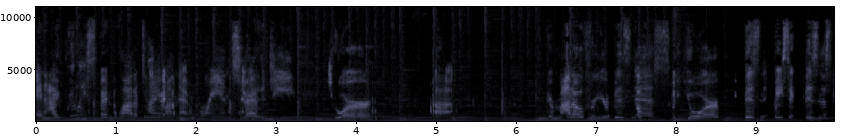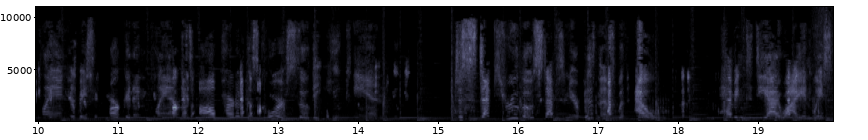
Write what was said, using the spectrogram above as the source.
and I really spend a lot of time on that brand strategy, your uh, your motto for your business, your business basic business plan, your basic marketing plan. That's all part of this course, so that you can just step through those steps in your business without having to DIY and waste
